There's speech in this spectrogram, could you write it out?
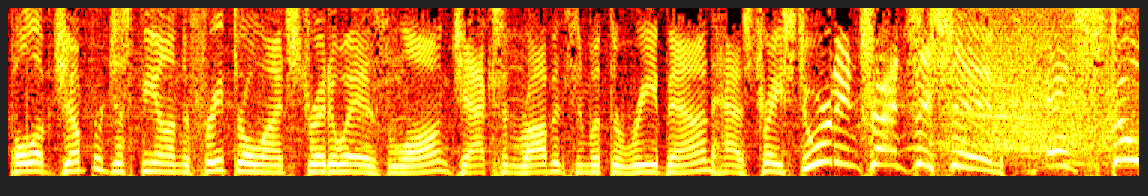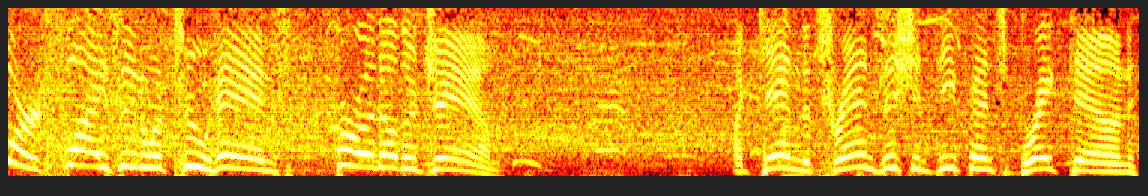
pull up jumper just beyond the free throw line straight away is long. Jaxson Robinson with the rebound has Trey Stewart in transition, and Stewart flies in with two hands for another jam. Again, the transition defense breakdown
